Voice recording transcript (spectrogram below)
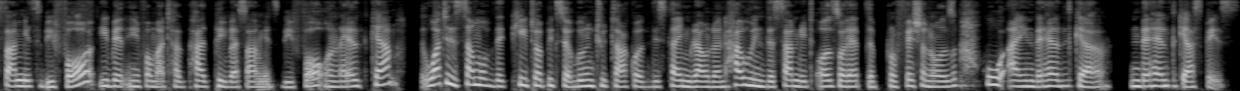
summits before, even Informa has had previous summits before on healthcare. What is some of the key topics you're going to tackle this time around and how will the summit also help the professionals who are in the healthcare in the healthcare space?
